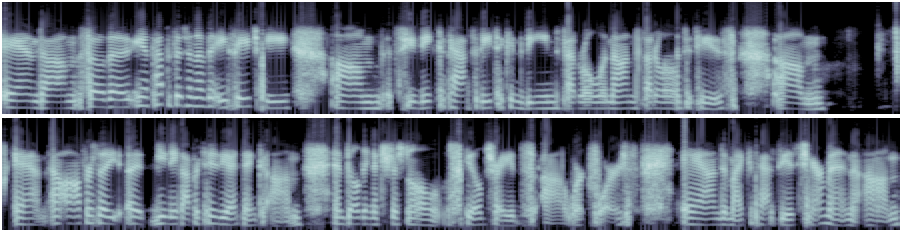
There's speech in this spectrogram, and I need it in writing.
and um, so the you know, composition of the ACHP, um, its unique capacity to convene federal and non-federal entities. Um, and offers a, a, unique opportunity, I think, um, in building a traditional skilled trades uh, workforce. And in my capacity as chairman, um,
